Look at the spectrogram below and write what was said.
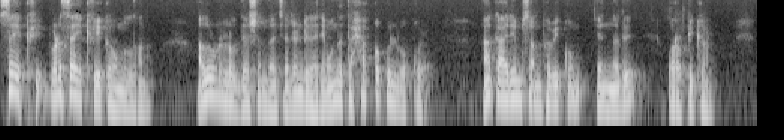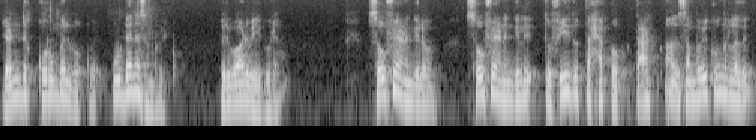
സയക്ഫി ഇവിടെ സയക്ഫീക്കഹുമുല്ല എന്ന്. അതുകൊണ്ടുള്ള ഉദ്ദേശം എന്താ വെച്ചാൽ രണ്ട് കാര്യം. ഒന്ന് തഹക്കുൽ വക്കുഴ ആ കാര്യം സംഭവിക്കും എന്നത് ഉറപ്പിക്കുകയാണ് രണ്ട് കുർബൽ വക്കുഴ ഉടനെ സംഭവിക്കും. ഒരുപാട് വൈകൂല. സോഫയാണെങ്കിലോ സോഫയാണെങ്കിൽ തുഫീദു തഹക്കു അത് സംഭവിക്കും എന്നുള്ളത്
